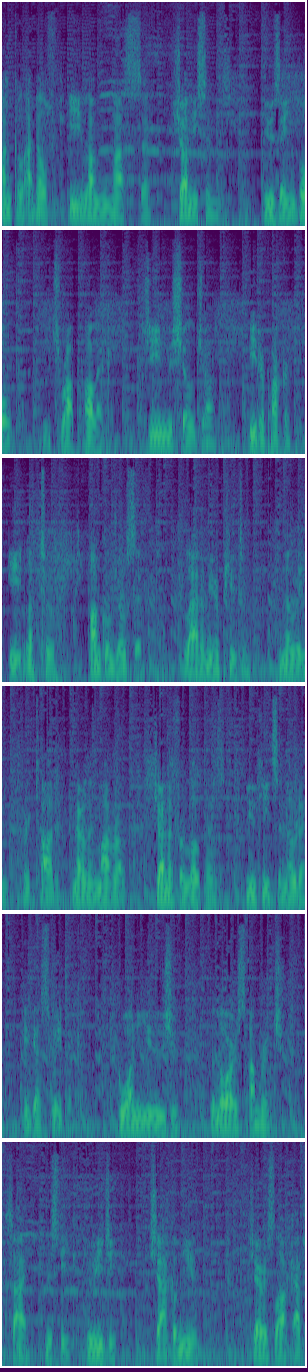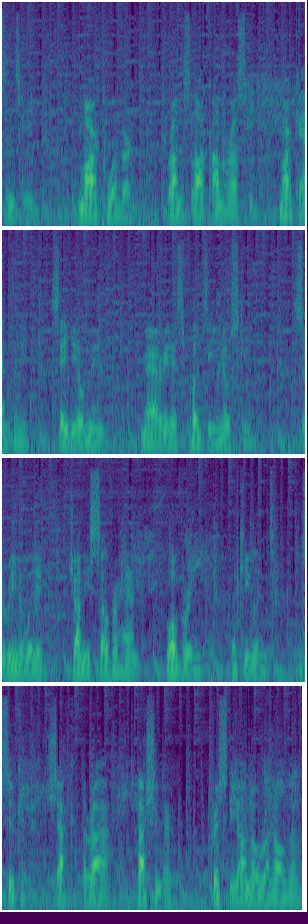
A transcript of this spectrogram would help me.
Uncle Adolf, Elon Musk, Johnny Sins, Usain Bolt, Rob Pollock, Jean-Michel Jarre, Peter Parker, E. Lotto, Uncle Joseph, Vladimir Putin, Nelly Furtado, Marilyn Monroe, Jennifer Lopez, Yuki Tsunoda, Iga Swiatek, Guan Yu Dolores Umbridge, Psy, Mystique, Luigi, Shaq O'Neal, Jaroslaw Kapczynski, Mark Webber, Bronislaw Komorowski, Mark Anthony, Sadio Ming, Marius Pudzianowski, Serena Williams, Johnny Silverhand, Wolverine, Lucky Lint, Masuka, Shaq Araya, Dashinder, Cristiano Ronaldo,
